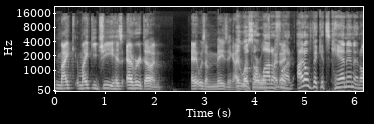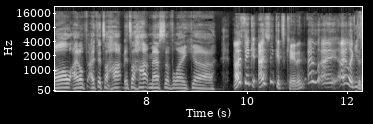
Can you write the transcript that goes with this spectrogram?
Mike Mikey G has ever done, and it was amazing. I it love was a lot of Night. fun. I don't think it's canon at all. I don't. I think it's a hot. It's a hot mess of like. uh I think I think it's canon. I I, I like to think?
